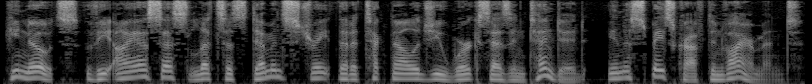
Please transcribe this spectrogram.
He notes the ISS lets us demonstrate that a technology works as intended in a spacecraft environment.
